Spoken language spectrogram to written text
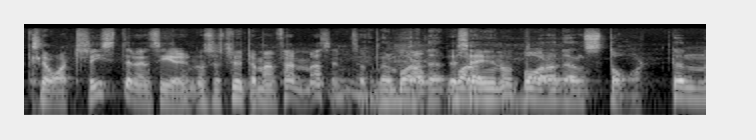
klart sist i den serien och så slutar man femma sen. Så. Men bara, det den, säger bara, något. bara den starten,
